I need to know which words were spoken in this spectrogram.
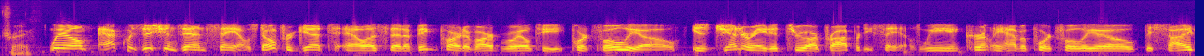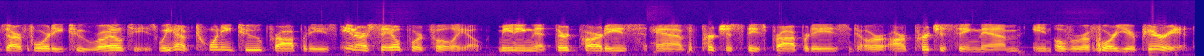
Trey? Well, acquisitions and sales. Don't forget, Ellis, that a big part of our royalty portfolio is generated through our property sales. We currently have a portfolio besides our 42 royalties. We have 22 properties in our sale portfolio, meaning that third parties have purchased these properties or are purchasing them in over a four year period.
